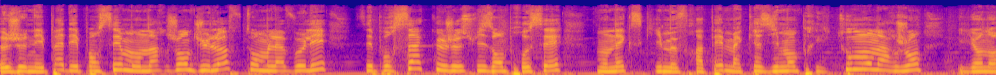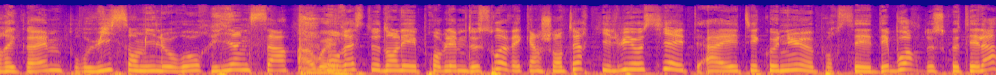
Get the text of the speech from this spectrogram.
Euh, Je n'ai pas dépensé mon argent du loft, on me l'a volé. C'est pour ça que je suis en procès. Mon ex qui me frappait m'a quasiment pris tout mon argent. Il y en aurait quand même pour 800 000 euros, rien que ça. Ah ouais. On reste dans les problèmes de sous avec un chanteur qui lui aussi a été, a été connu pour ses déboires de ce côté-là.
